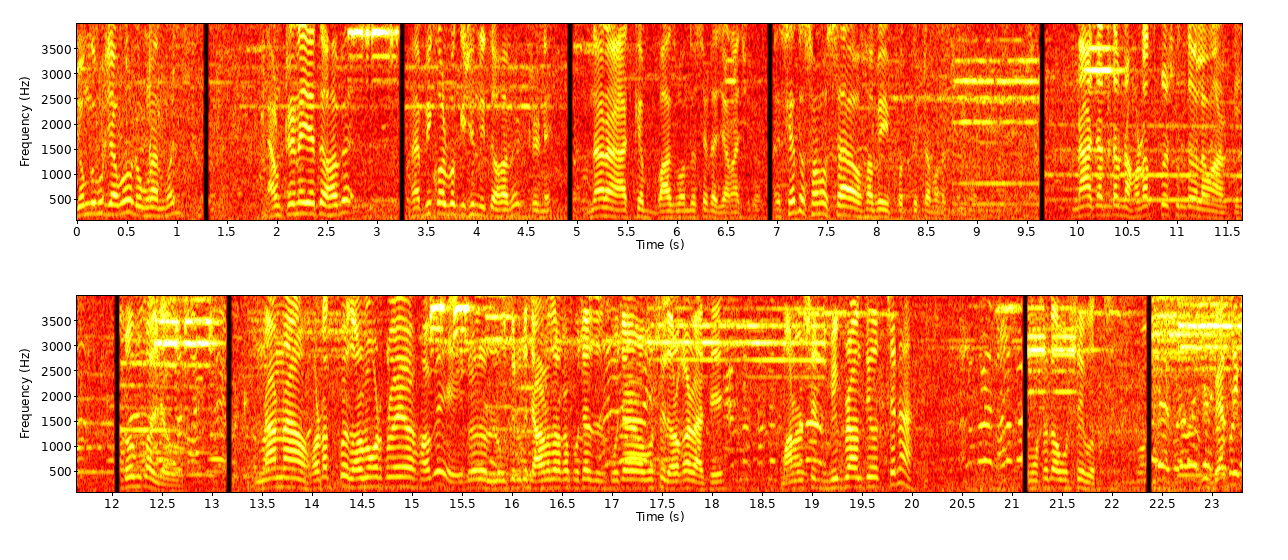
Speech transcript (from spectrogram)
জঙ্গিপুর যাব রঘুনাথগঞ্জ। এখন ট্রেনে যেতে হবে। হ্যাঁ বিকল্প কিছু নিতে হবে ট্রেনে। না না আজকে বাস বন্ধ সেটা জানা ছিল সে তো সমস্যা হবেই প্রত্যেকটা মানুষের। না জানতাম না হঠাৎ করে শুনতে পেলাম আর কি। ডোমকল যাব। না না, হঠাৎ করে ধর্মঘট করলে হবে? এগুলো লোকজনকে জানানো দরকার, প্রচার প্রচার অবশ্যই দরকার আছে। মানুষের বিভ্রান্তি হচ্ছে না? সমস্যা তো অবশ্যই হচ্ছে। ব্যতিক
